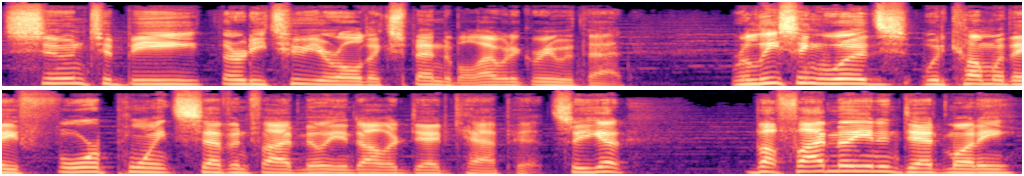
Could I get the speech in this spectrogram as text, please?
soon to be 32 year old expendable. I would agree with that. Releasing Woods would come with a 4.75 million dollar dead cap hit. So you got about five million in dead money,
